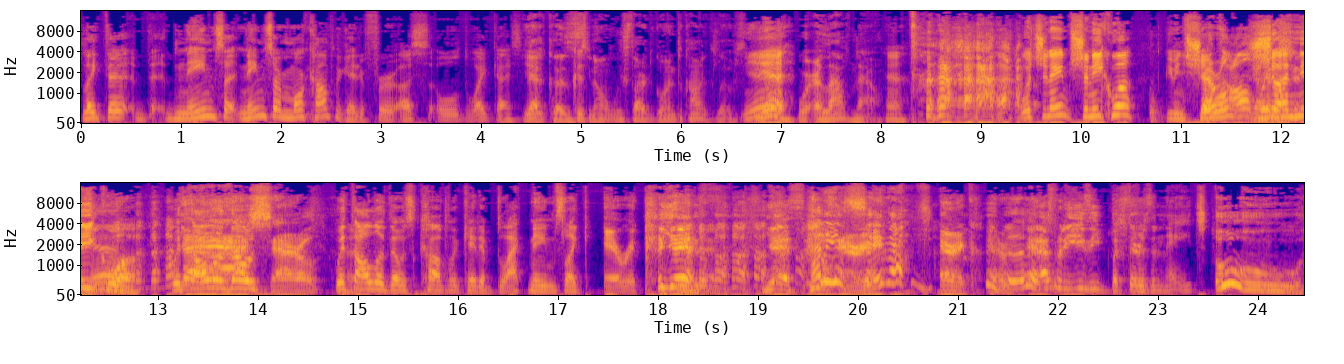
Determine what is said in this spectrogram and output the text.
like the, the names. Are, names are more complicated for us old white guys. Yeah, because you know we started going to comedy clubs. Yeah. We're allowed now. Yeah. What's your name? Shaniqua? You mean Cheryl? all- with- Shaniqua. With all of those Cheryl. with all of those complicated black names like Eric. Yeah. yes. How do you say that? Eric. Eric. Yeah, that's pretty easy, but there's an H. Ooh.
